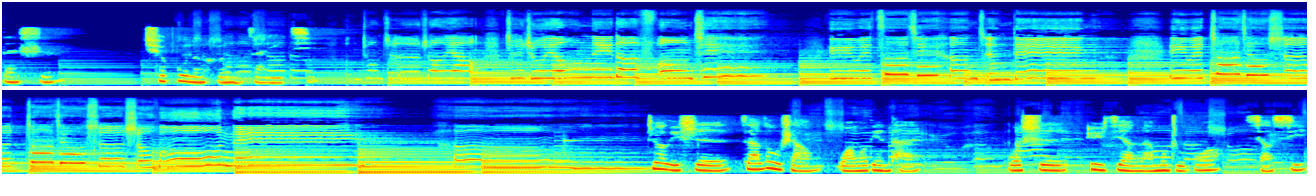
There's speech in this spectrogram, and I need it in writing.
但是，却不能和你在一起。以为自己很坚定，以为这就是这就是守护你。这里是在路上网络电台，我是遇见栏目主播小溪，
